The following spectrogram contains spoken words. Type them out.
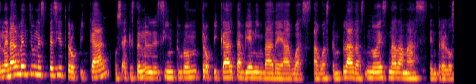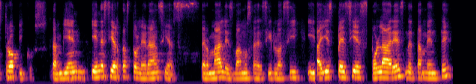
Generalmente una especie tropical, o sea que está en el cinturón tropical, también invade aguas, aguas templadas. No es nada más entre los trópicos. También tiene ciertas tolerancias termales, vamos a decirlo así. Y hay especies polares netamente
